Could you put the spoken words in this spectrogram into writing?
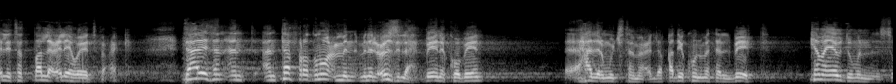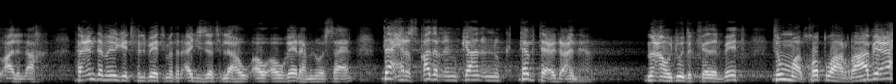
اللي تتطلع إليه ويدفعك. ثالثا أن أن تفرض نوع من من العزلة بينك وبين هذا المجتمع اللي قد يكون مثل البيت. كما يبدو من سؤال الأخ فعندما يوجد في البيت مثل أجهزة له أو أو غيرها من الوسائل تحرص قدر الإمكان أنك تبتعد عنها مع وجودك في هذا البيت. ثم الخطوة الرابعة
